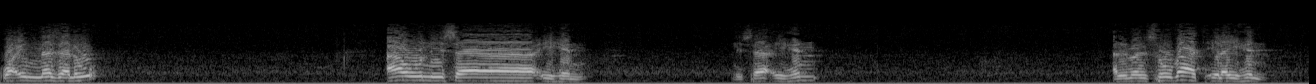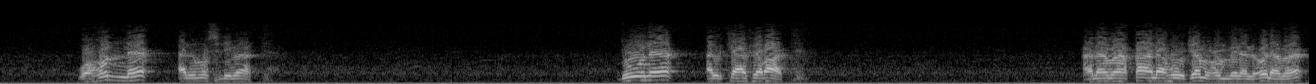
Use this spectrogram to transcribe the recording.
وإن نزلوا أو نسائهن. نسائهن المنسوبات إليهن. وهن المسلمات دون الكافرات. على ما قاله جمع من العلماء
